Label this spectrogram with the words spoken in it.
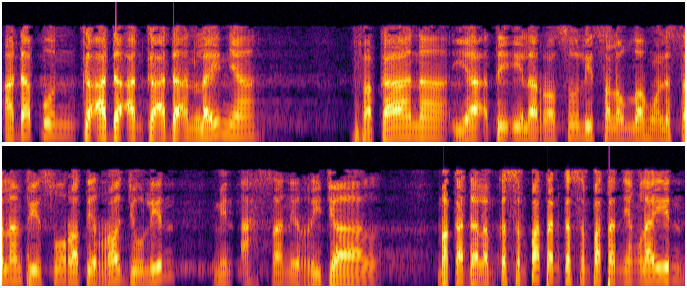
adapun keadaan-keadaan lainnya fakana ya'ti ila Rasul sallallahu alaihi wasallam fi surati rajulin min ahsanir rijal maka dalam kesempatan-kesempatan yang lain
